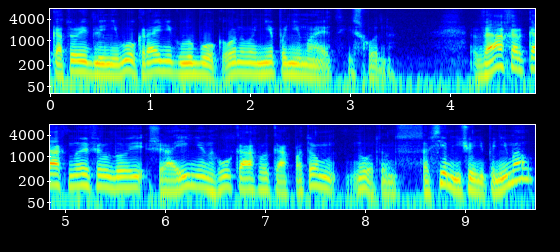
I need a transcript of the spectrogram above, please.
который для него крайне глубок, он его не понимает исходно. В ахарках нойфилдой шаинин гуках выках. Потом, ну вот он совсем ничего не понимал,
